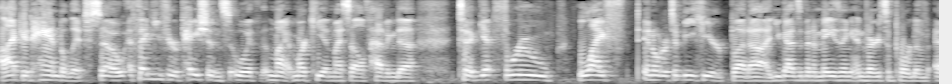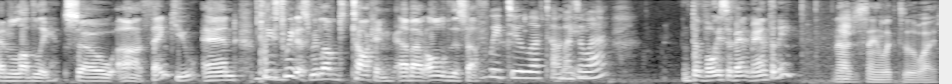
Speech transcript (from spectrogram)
I could handle it. So thank you for your patience with my Marquis and myself having to to get through life in order to be here. But uh, you guys have been amazing and very supportive and lovely. So uh, thank you, and please tweet us. We loved talking about all of this stuff. We do love talking. Was it what? The voice of Aunt Anthony. No, I was just saying, look to the white.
